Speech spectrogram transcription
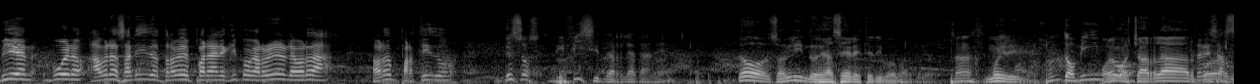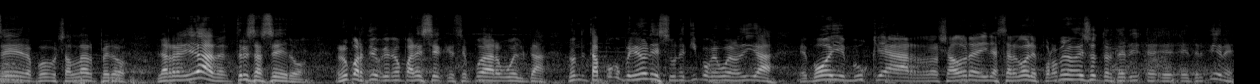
Bien, bueno, habrá salido otra vez para el equipo carbonero, la verdad. Habrá un partido de esos difíciles de relatar, ¿eh? No, son lindos de hacer este tipo de partidos. Son- Muy lindos. Un domingo. Podemos charlar. 3 a podemos- 0, podemos charlar, pero la realidad, 3 a 0, en un partido que no parece que se pueda dar vuelta, donde tampoco Peñarol es un equipo que, bueno, diga, eh, voy en búsqueda arrolladora de ir a hacer goles, por lo menos eso eh, eh, entretiene.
